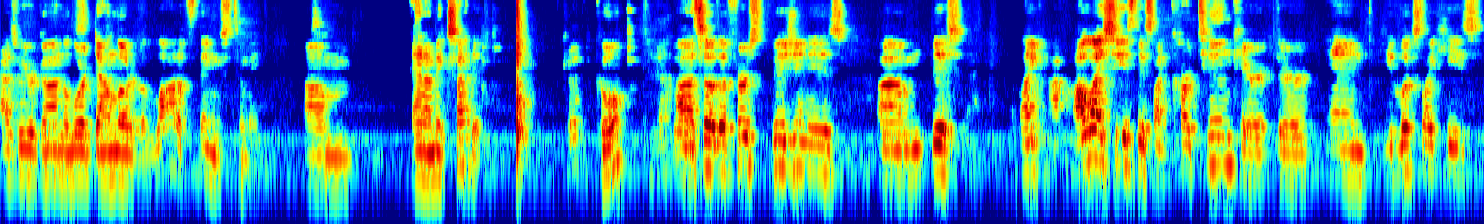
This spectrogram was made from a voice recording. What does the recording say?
as we were gone, the Lord downloaded a lot of things to me. Um, and I'm excited. Good. Cool? Yeah. Uh, so the first vision is um, this, like all I see is this like cartoon character, and he looks like he's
